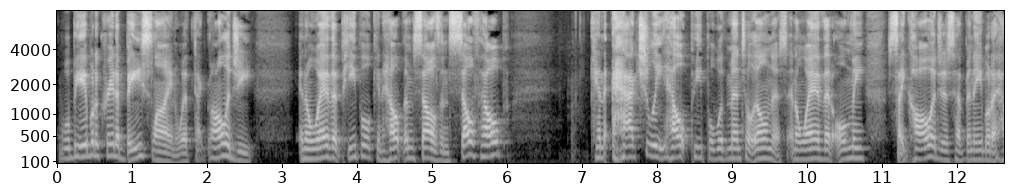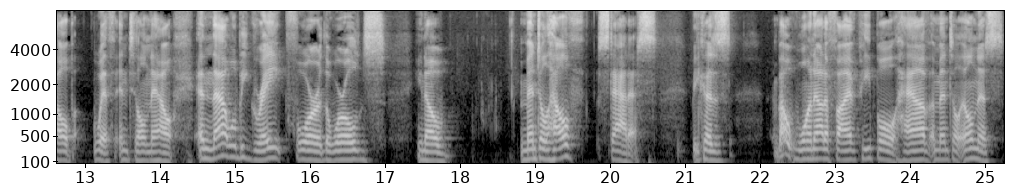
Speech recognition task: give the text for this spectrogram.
will be able to create a baseline with technology in a way that people can help themselves and self-help can actually help people with mental illness in a way that only psychologists have been able to help with until now and that will be great for the world's you know mental health status because about one out of five people have a mental illness,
